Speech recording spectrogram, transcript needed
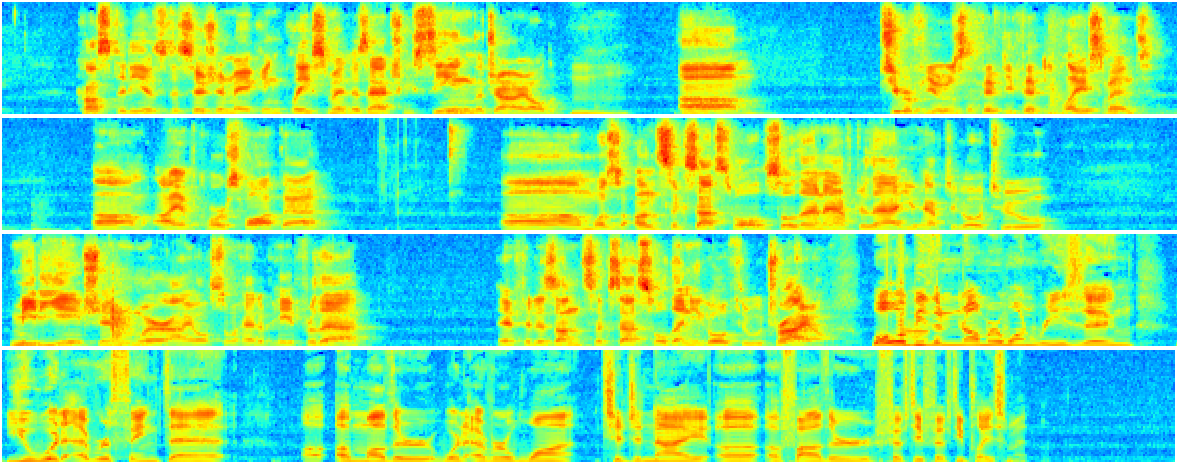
Custody is decision making, placement is actually seeing the child. Um, she refused the 50 50 placement. Um, I, of course, fought that um, was unsuccessful. So then after that, you have to go to mediation, where I also had to pay for that. If it is unsuccessful, then you go through trial. What would be the number one reason you would ever think that a, a mother would ever want to deny a, a father 50 50 placement?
